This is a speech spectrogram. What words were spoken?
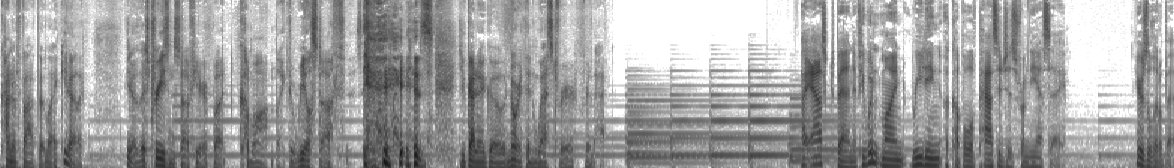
kind of thought that like, you know, like you know, there's trees and stuff here, but come on, like the real stuff is, is you got to go north and west for for that. I asked Ben if he wouldn't mind reading a couple of passages from the essay. Here's a little bit.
